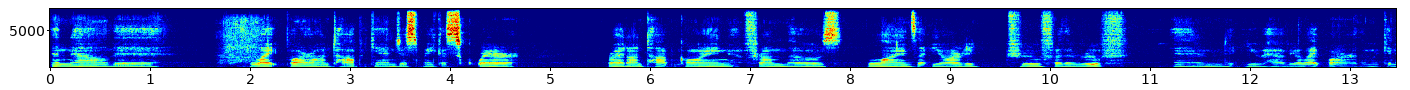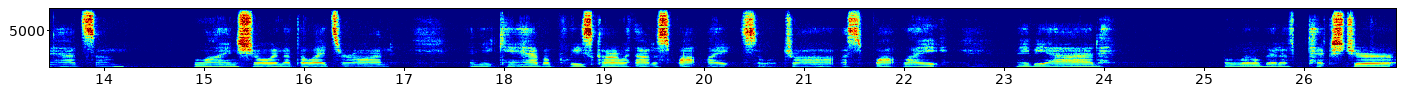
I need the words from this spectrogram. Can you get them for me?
And now the light bar on top again, just make a square right on top going from those lines that you already drew for the roof. And you have your light bar. Then we can add some lines showing that the lights are on. And you can't have a police car without a spotlight. So we'll draw a spotlight, maybe add a little bit of texture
